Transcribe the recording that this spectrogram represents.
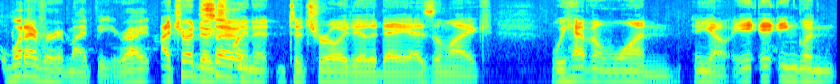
whatever it might be, right? I tried to So- explain it to Troy the other day as in like we haven't won, you know, England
